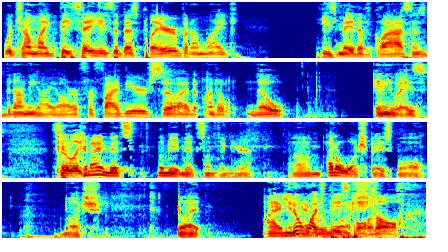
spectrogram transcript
which I'm like they say he's the best player, but I'm like he's made of glass and has been on the IR for five years, so I don't, I don't know. Anyways, so Can, like can I admit? Let me admit something here. Um, I don't watch baseball much, but I you don't watch baseball at all.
